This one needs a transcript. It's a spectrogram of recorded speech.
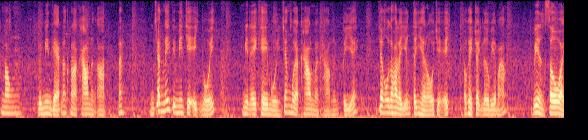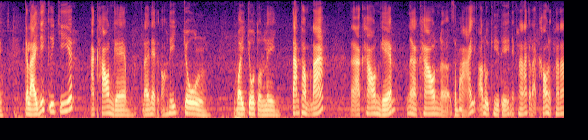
ក្នុងវាមាន gap នៅក្នុង account នឹងអត់ណាអញ្ចឹងនេះវាមាន JX1 មាន AK មួយអញ្ចឹងមួយ account មួយ account នឹងពីរឯងអញ្ចឹងឧទាហរណ៍ថាយើងទិញ Hero JX អូខេចុចលើវាមកវានឹងសូហើយកន្លែងនេះគឺជា account game ដែលអ្នកទាំងអស់នេះចូលវាយចូលទៅលេងតាមធម្មតា account game និង account សបាយអត់ដូចគ្នាទេអ្នកខ្លះណាក៏ដាក់ account អ្នកខ្លះណា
